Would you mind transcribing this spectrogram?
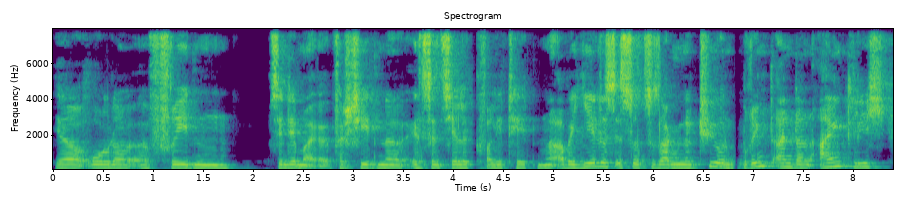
ja, oder äh, Frieden sind immer verschiedene essentielle Qualitäten. Aber jedes ist sozusagen eine Tür und bringt einen dann eigentlich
